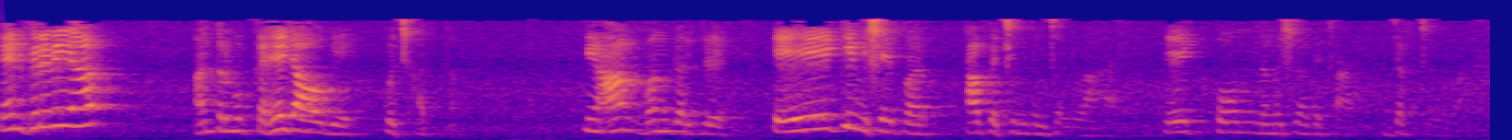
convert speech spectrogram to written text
लेकिन फिर भी आप अंतर्मुख कहे जाओगे कुछ हद तक। आँख बंद करके एक ही विषय पर आपका चिंतन चल रहा है। एक ओम नम शिवा के साथ जब चल रहा है।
